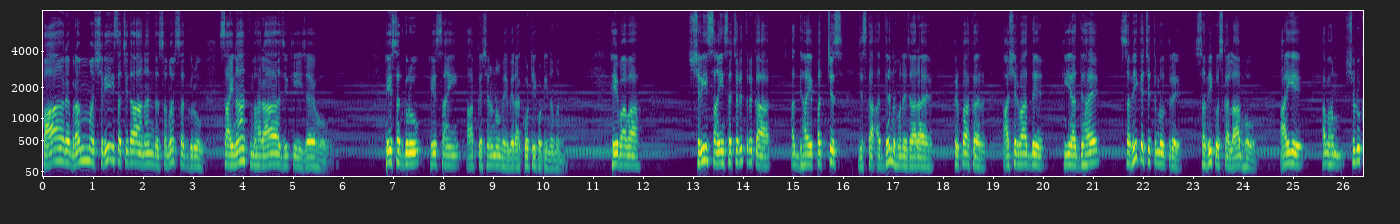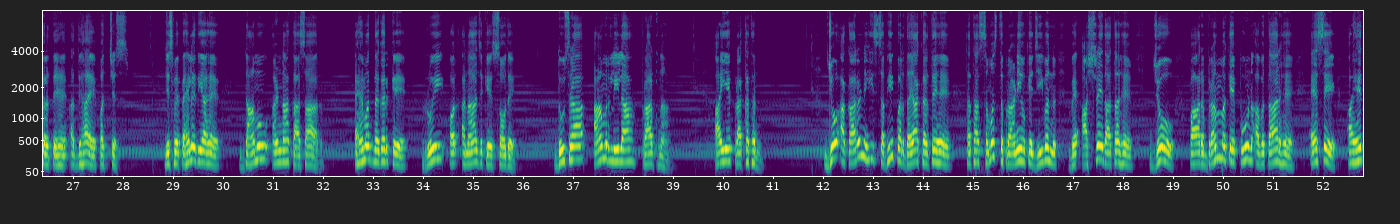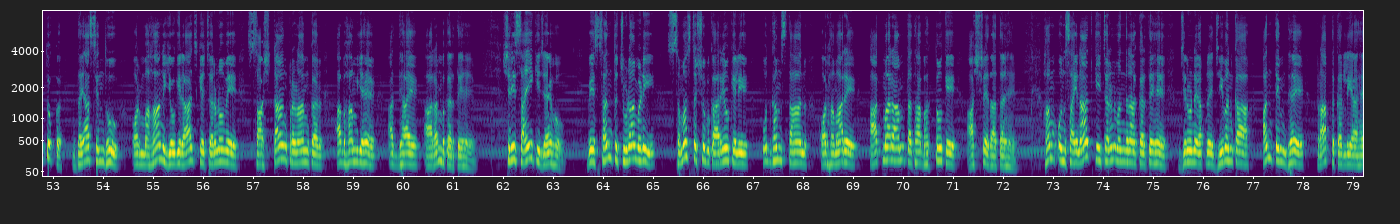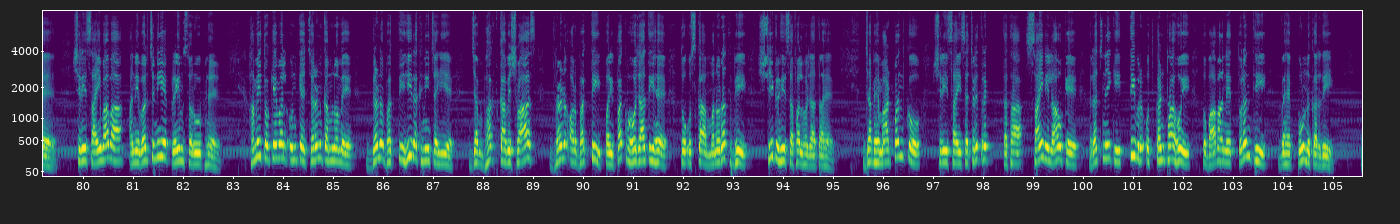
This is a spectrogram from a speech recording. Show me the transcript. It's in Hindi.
पार ब्रह्म श्री सच्चिदानंद समर सदगुरु साईनाथ महाराज की जय हो। हे सदगुरु, हे साईं, आपके चरणों में मेरा कोटि कोटि नमन। हे बाबा, श्री साईं सचरित्र का अध्याय 25 जिसका अध्ययन होने जा रहा है, कृपा कर आशीर्वाद दें कि यह अध्याय सभी के चित्त में उतरे। सभी को इसका लाभ हो। आइए, अब हम शुरू करते हैं अध्याय 25 जिसमें पहले दिया है, दामू अन्ना कासार अहमदनगर के रुई और अनाज के सौदे। दूसरा, आम्रलीला प्रार्थना। आइए प्राकथन। जो अकारण ही सभी पर दया करते हैं, तथा समस्त प्राणियों के जीवन वे आश्रयदाता हैं, जो पार ब्रह्म के पूर्ण अवतार हैं, ऐसे अहेतुक दया सिंधु और महान योगीराज के चरणों में साष्टांग प्रणाम कर अब हम यह अध्याय आरंभ करते हैं। श्री साईं की जय हो। वे संत चूड़ामणि समस्त शुभ कार्यों के लिए उद्गम स्थान और हमारे आत्माराम तथा भक्तों के आश्रयदाता हैं। हम उन साईनाथ की चरण वंदना करते हैं, जिन्होंने अपने जीवन का अंतिम ध्येय प्राप्त कर लिया है। श्री साईं बाबा अनिवर्चनीय प्रेम स्वरूप हैं। हमें तो केवल उनके चरण कमलों में दृढ़ भक्ति ही रखनी चाहिए। जब भक्त का विश्वास दृढ़ और भक्ति परिपक्व हो जाती है तो उसका मनोरथ भी शीघ्र ही सफल हो जाता है। जब हेमाडपंत को श्री साईं सचरित्र तथा साई लीलाओं के रचने की तीव्र उत्कंठा हुई तो बाबा ने तुरंत ही वह पूर्ण कर दी।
